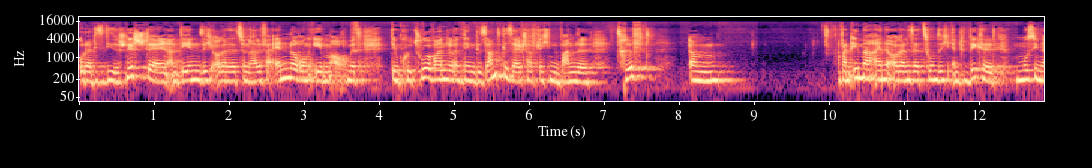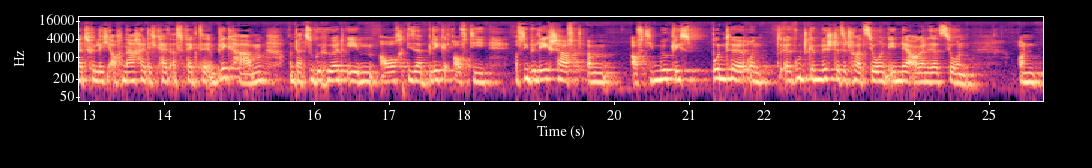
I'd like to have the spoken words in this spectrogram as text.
oder diese, diese Schnittstellen, an denen sich organisationale Veränderung eben auch mit dem Kulturwandel und dem gesamtgesellschaftlichen Wandel trifft. Ähm, wann immer eine Organisation sich entwickelt, muss sie natürlich auch Nachhaltigkeitsaspekte im Blick haben. Und dazu gehört eben auch dieser Blick auf die, auf die Belegschaft, ähm, auf die möglichst bunte und äh, gut gemischte Situation in der Organisation. Und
